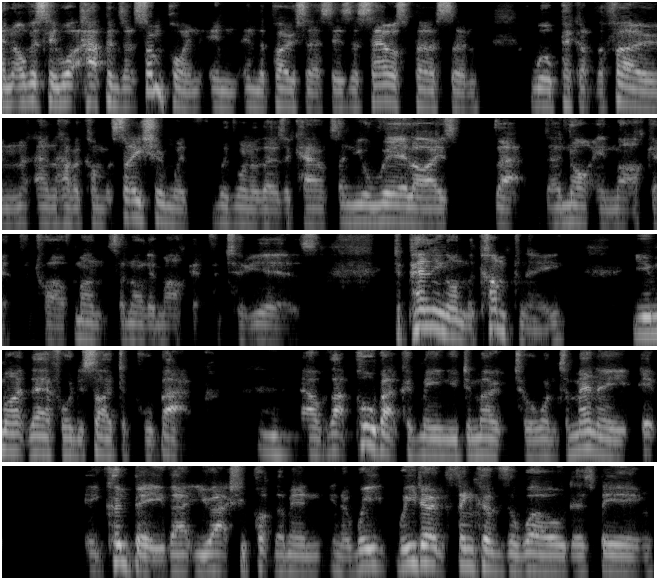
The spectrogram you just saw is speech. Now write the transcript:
and obviously, what happens at some point in, in the process is a salesperson will pick up the phone and have a conversation with with one of those accounts, and you'll realise that they're not in market for 12 months, they're not in market for two years. Depending on the company, you might therefore decide to pull back. Mm. Now, that pullback could mean you demote to a one to many. It it could be that you actually put them in you know we we don't think of the world as being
